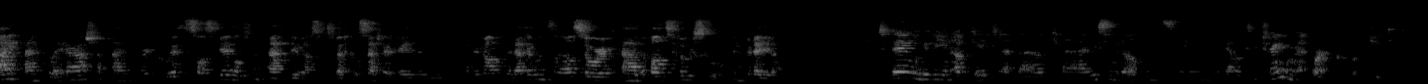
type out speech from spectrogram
Hi, I'm Helena Rasche. I work with Saskia Hiltemann at the Erasmus Medical Center in Rotterdam in the Netherlands and I also work at Avans Hogeschool in Breda. Today we'll give you an update about uh, recent developments in the Galaxy Training Network, or GTN.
